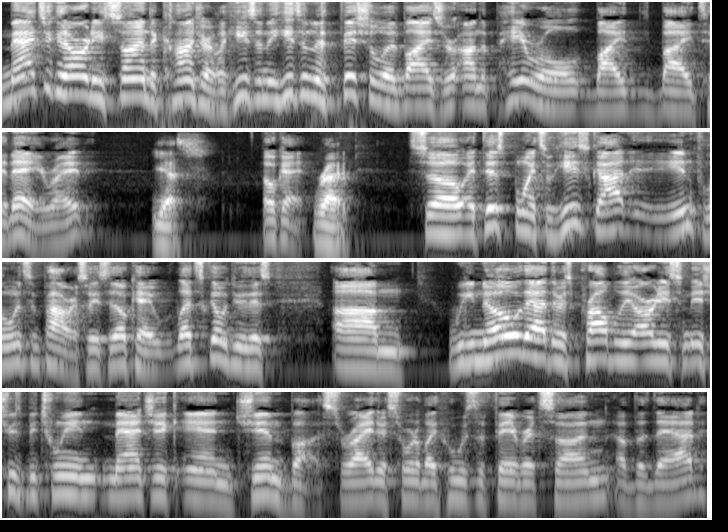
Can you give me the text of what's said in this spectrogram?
Magic had already signed a contract. Like he's an he's an official advisor on the payroll by by today, right? Yes. Okay. Right. So at this point, so he's got influence and power. So he said, "Okay, let's go do this." Um, we know that there's probably already some issues between Magic and Jim Buss, right? There's sort of like who's the favorite son of the dad.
